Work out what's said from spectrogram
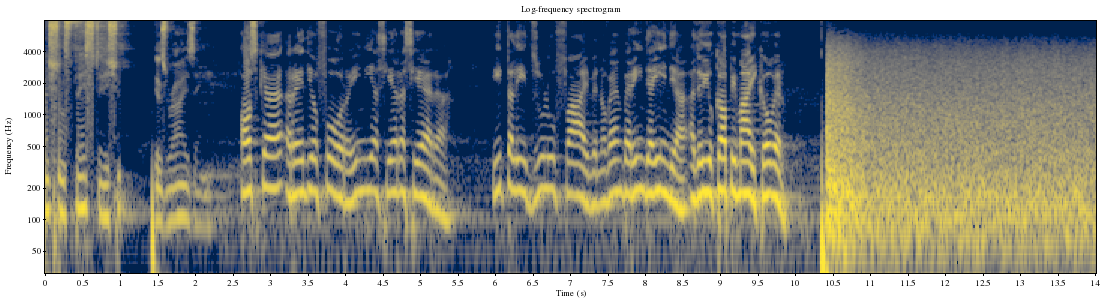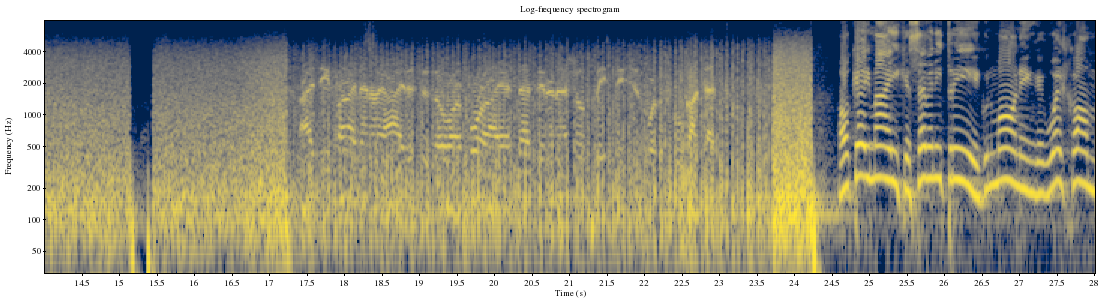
International Space Station is rising. Oscar Radio 4, India Sierra Sierra. Italy Zulu 5, November India India. Do you copy Mike? Over. IG5 NII, this is OR4 ISS International Space Station for the school contact. Okay, Mike, 73, good morning, welcome.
